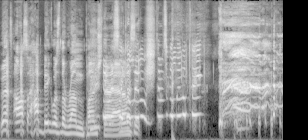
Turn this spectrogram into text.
That's awesome. How big was the rum punch there, it was like a Adam? little. It was like a little thing.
